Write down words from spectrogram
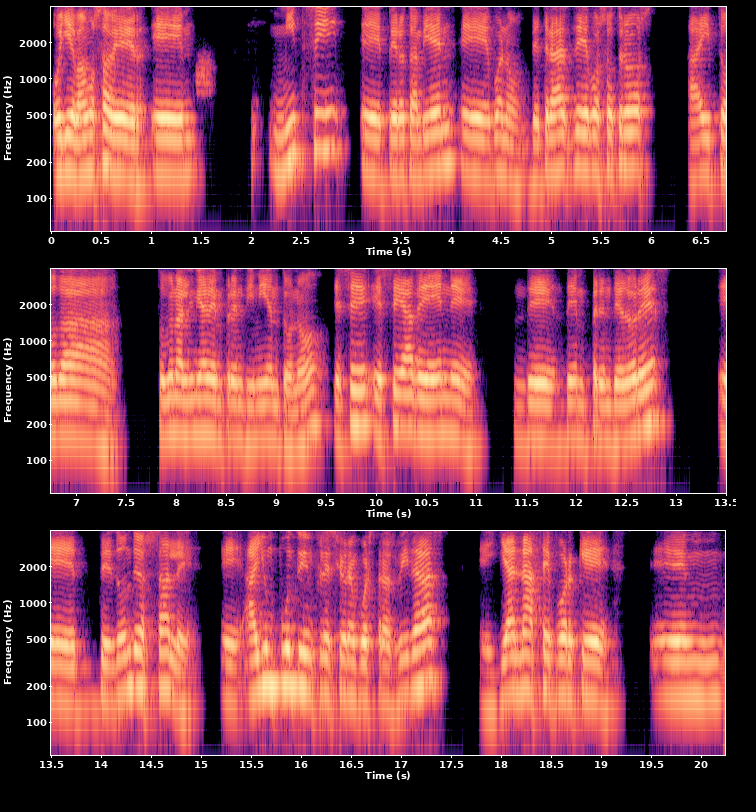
Oye, vamos a ver. Eh, Mitzi, eh, pero también, eh, bueno, detrás de vosotros hay toda, toda una línea de emprendimiento, ¿no? Ese, ese ADN de, emprendedores, eh, ¿de dónde os sale? ¿Hay un punto de inflexión en vuestras vidas? ¿Ya nace porque em,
